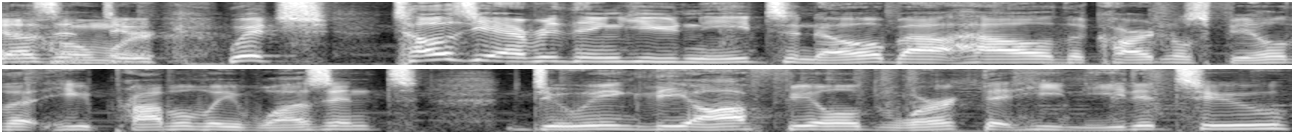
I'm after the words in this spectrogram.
doesn't homework. which tells you everything you need to know about how the Cardinals feel that he probably wasn't doing the off-field work that he needed to.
